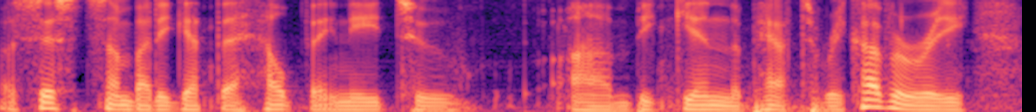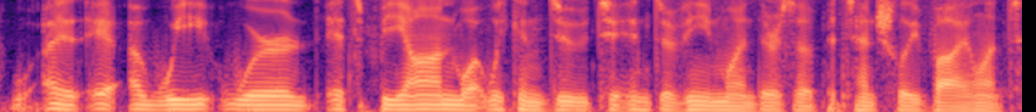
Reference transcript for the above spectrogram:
assist somebody get the help they need to um, begin the path to recovery, uh, uh, we we're it's beyond what we can do to intervene when there's a potentially violent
